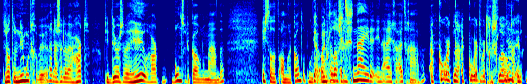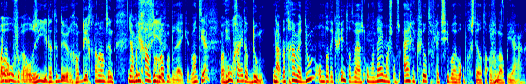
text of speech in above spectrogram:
Dus wat er nu moet gebeuren... en daar zullen wij hard... die deur zullen heel hard bonzen de komende maanden... is dat het andere kant op moet. Ja, maar het echt snijden in eigen uitgaven. Akkoord na akkoord wordt gesloten Ja, en dat- overal zie je dat de deuren gewoon dicht gaan, Hans. En Ja, maar die gaan we zie toch openbreken. Want Ja, maar hoe ga je dat doen? Nou, dat gaan wij doen omdat ik vind dat wij als ondernemers ons eigenlijk veel te flexibel hebben opgesteld Mhm. de afgelopen jaren.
